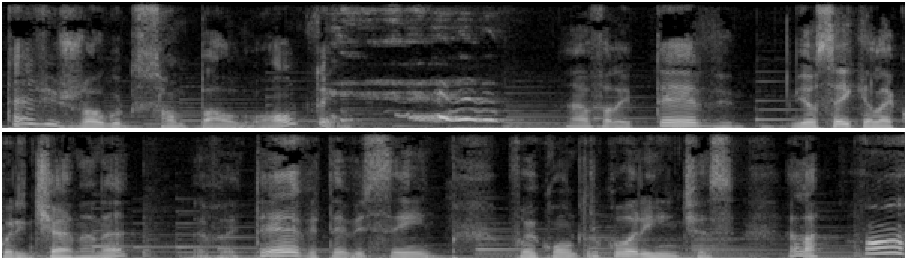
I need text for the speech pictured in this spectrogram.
Teve jogo do São Paulo ontem? Aí eu falei: Teve. E eu sei que ela é corintiana, né? Eu falei: Teve, teve sim. Foi contra o Corinthians. Ela: oh,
